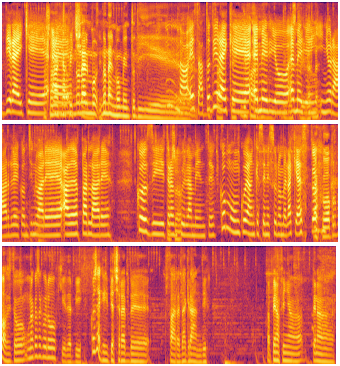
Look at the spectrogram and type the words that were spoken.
direi che Ma è... Non è, il mo- non è il momento di... No, esatto, direi infatti, che di far- è meglio, è meglio ignorarle, continuare a parlare così Cioè. tranquillamente. Comunque, anche se nessuno me l'ha chiesto, Ecco, a proposito, una cosa che volevo chiedervi, cos'è che vi piacerebbe fare da grandi? Appena, fina- appena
